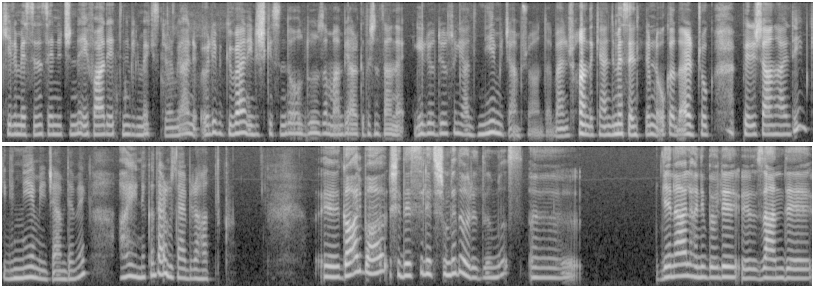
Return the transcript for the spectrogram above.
kelimesinin senin için ne ifade ettiğini bilmek istiyorum. Yani öyle bir güven ilişkisinde olduğun zaman bir arkadaşın sana geliyor diyorsun ya dinleyemeyeceğim şu anda. Ben şu anda kendi meselelerimle o kadar çok perişan haldeyim ki dinleyemeyeceğim demek. Ay ne kadar güzel bir rahatlık. Ee, galiba şiddetsiz iletişimde de aradığımız e, genel hani böyle e, zende,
